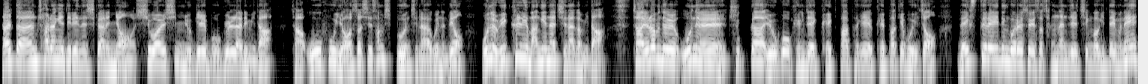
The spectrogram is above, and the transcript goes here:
자, 일단 촬영해드리는 시간은요, 10월 16일 목요일 날입니다. 자, 오후 6시 30분 지나가고 있는데요. 오늘 위클리 만기날 지나갑니다. 자, 여러분들 오늘 주가 요거 굉장히 괴팍하게, 괴팍해 보이죠? 넥스트 레이딩 거래소에서 장난질 친 거기 때문에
